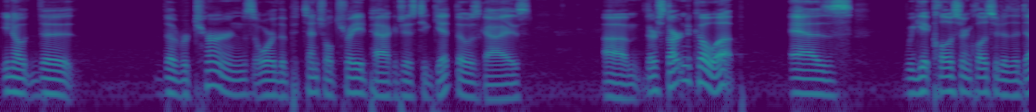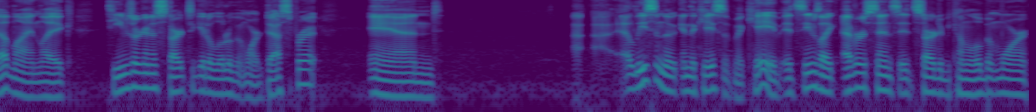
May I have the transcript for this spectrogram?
you know the the returns or the potential trade packages to get those guys, um, they're starting to go up as we get closer and closer to the deadline. Like teams are going to start to get a little bit more desperate, and I- at least in the in the case of McCabe, it seems like ever since it started to become a little bit more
